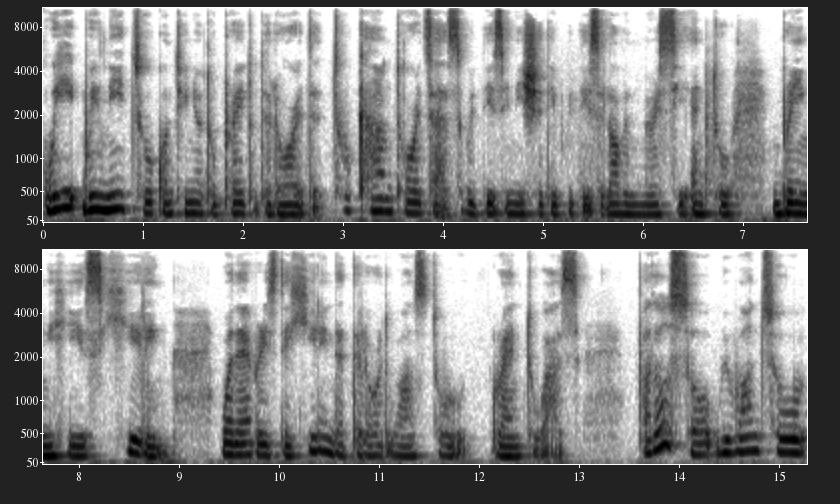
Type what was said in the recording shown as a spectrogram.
we we need to continue to pray to the Lord to come towards us with this initiative, with this love and mercy, and to bring His healing, whatever is the healing that the Lord wants to grant to us. But also, we want to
